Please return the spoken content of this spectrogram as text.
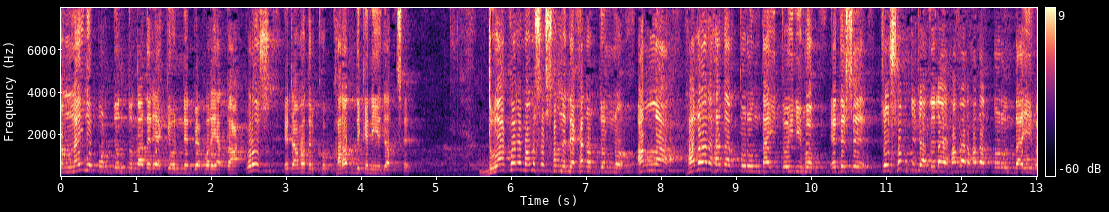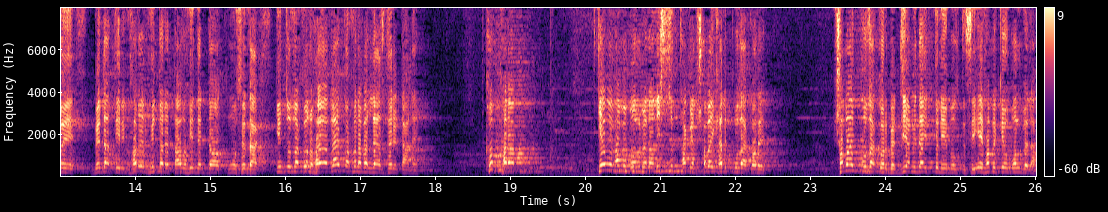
অনলাইনে পর্যন্ত তাদের একে অন্যের ব্যাপারে এত আক্রোশ, এটা আমাদের খুব খারাপ দিকে নিয়ে যাচ্ছে। দোয়া করে মানুষের সামনে দেখানোর জন্য আল্লাহ হাজার হাজার তরুণ দায়ী তৈরি হোক। এদেশে চৌষট্টিটা জেলায় হাজার হাজার তরুণ দায়ী হয়ে বেদাতির ঘরের ভিতরে তাওহিদের দাওয়াত পৌঁছে দেয়। কিন্তু যখন হয়ে যায়, তখন আবার ল্যাস ধরে টানে। খুব খারাপ। কেউ এভাবে বলবে না, নিশ্চিত থাকেন, সবাই খালি পূজা করে। সবাই পূজা করবে। যে আমি দায়িত্ব নিয়ে বলতেছি, এভাবে কেউ বলবে না।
